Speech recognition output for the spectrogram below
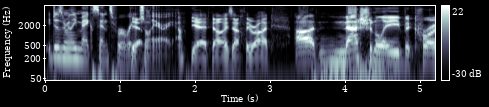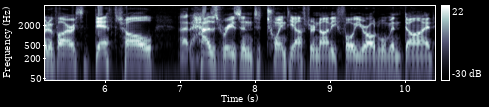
It doesn't really make sense for a Yeah. regional area. Yeah, no, exactly right. Uh, nationally, the coronavirus death toll uh, has risen to 20 after a 94 year old woman died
